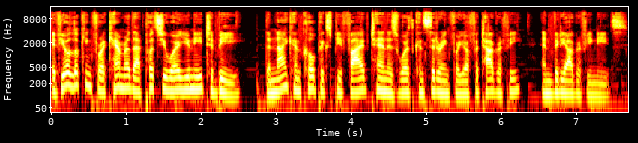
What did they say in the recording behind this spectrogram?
If you're looking for a camera that puts you where you need to be, the Nikon Coolpix P510 is worth considering for your photography and videography needs.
